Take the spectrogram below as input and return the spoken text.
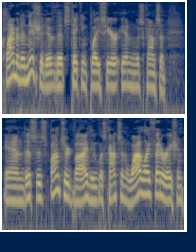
climate initiative that's taking place here in Wisconsin. And this is sponsored by the Wisconsin Wildlife Federation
